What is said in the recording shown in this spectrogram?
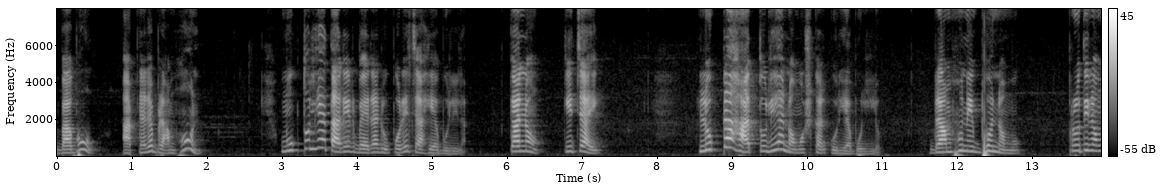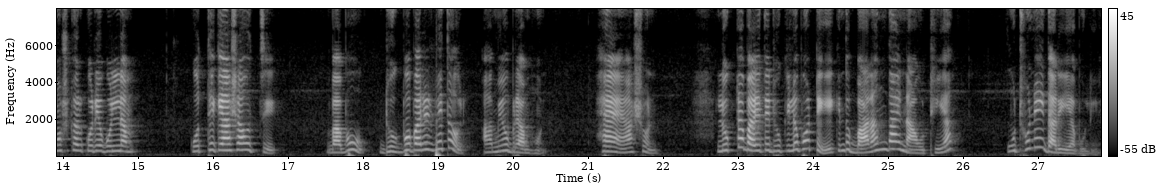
বাবু, আপনারা ব্রাহ্মণ? মুখ তুলিয়া তারের বেড়ার উপরে চাহিয়া বলিলাম, কেন? কি চাই? লোকটা হাত তুলিয়া নমস্কার করিয়া বলিল, ব্রাহ্মণেভ্য নম। প্রতি নমস্কার করিয়া বললাম, কোত্থেকে আসা হচ্ছে? বাবু, ঢুকবো বাড়ির ভেতর? আমিও ব্রাহ্মণ। হ্যাঁ আসুন। লোকটা বাড়িতে ঢুকিল বটে, কিন্তু বারান্দায় না উঠিয়া উঠোনেই দাঁড়িয়া বলিল,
